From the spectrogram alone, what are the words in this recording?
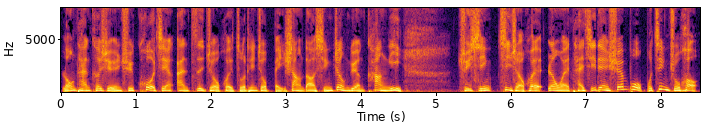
龙潭科学园区扩建案自救会昨天就北上到行政院抗议。举行记者会，认为台积电宣布不进驻后，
